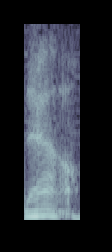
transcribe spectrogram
now.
